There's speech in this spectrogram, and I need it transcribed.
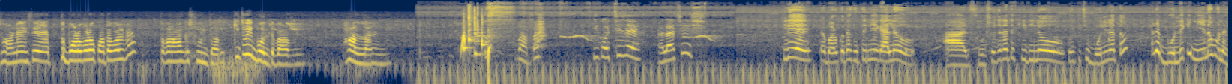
ঝর্ণা এসে এত বড় বড় কথা বলবে তখন আমাকে শুনতে হবে। কিছুই বলতে পারব না। ভালো লাগে না। বাবা কি করছিস রে? ভালো আছিস? কিরে তা বর কোথায় ঘুরতে নিয়ে গেল? আর ফুলসজ্জাটাতে কি দিল? তুই কিছু বলি না তো? আরে বললে কি নিয়ে নেব না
